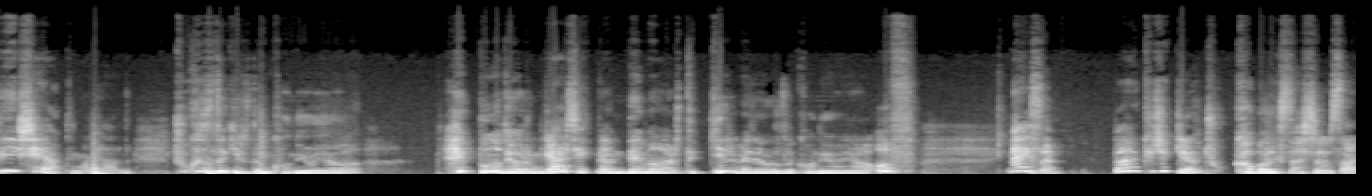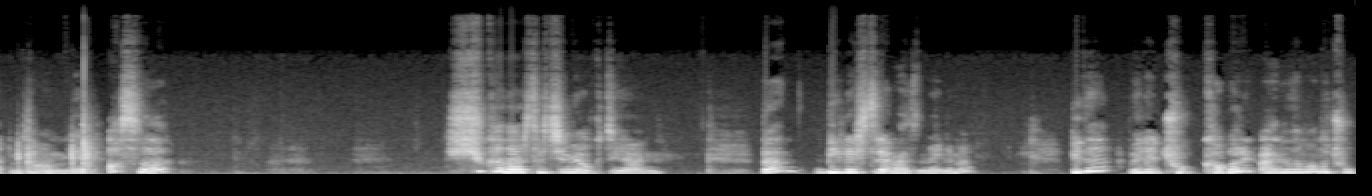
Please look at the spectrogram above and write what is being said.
bir şey aklıma geldi. Çok hızlı girdim konuya ya. Hep bunu diyorum gerçekten deme artık girmeden hızlı konuya ya. Of. Neyse ben küçükken çok kabarık saçlara sahiptim tamam mı? Yani asla şu kadar saçım yoktu yani. Ben birleştiremezdim elimi. Bir de böyle çok kabarık aynı zamanda çok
